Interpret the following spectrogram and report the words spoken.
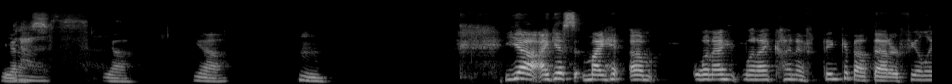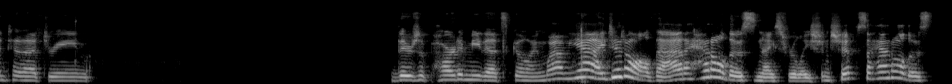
Yes. Yes. Yeah. Yeah. Hmm. Yeah, I guess my um when I when I kind of think about that or feel into that dream, there's a part of me that's going, wow, yeah, I did all that. I had all those nice relationships. I had all those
